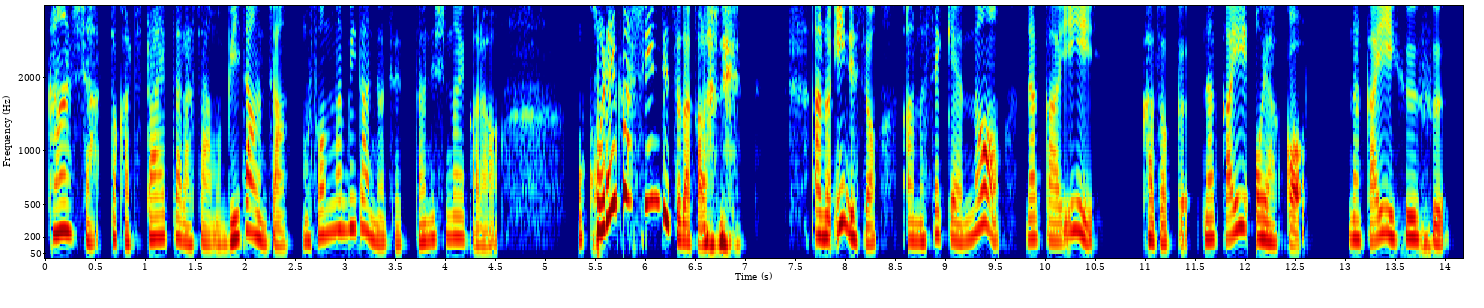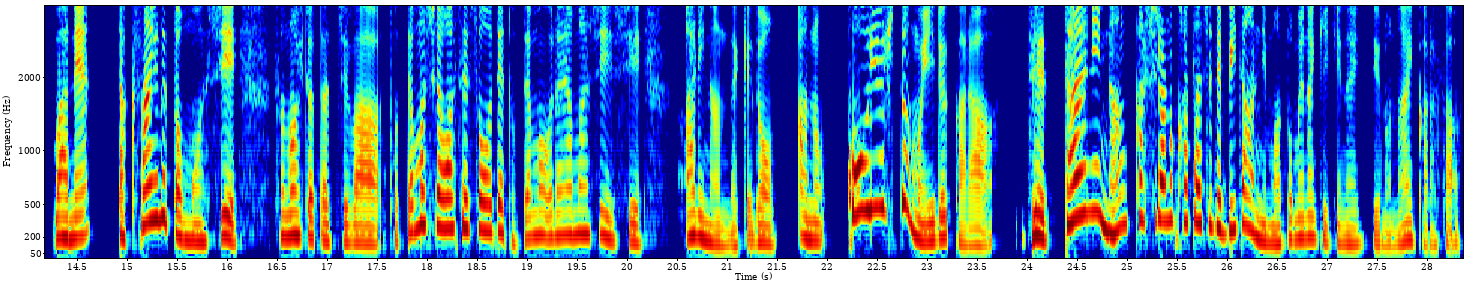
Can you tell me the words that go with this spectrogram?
感謝とか伝えたらさもう美談じゃん。もうそんな美談には絶対にしないから。もうこれが真実だからね。あのいいんですよ。あの世間の仲いい家族仲いい親子仲いい夫婦はねたくさんいると思うしその人たちはとても幸せそうでとても羨ましいしありなんだけどあのこういう人もいるから絶対に何かしらの形で美談にまとめなきゃいけないっていうのはないからさ、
